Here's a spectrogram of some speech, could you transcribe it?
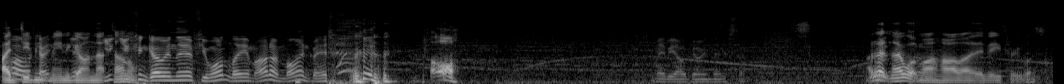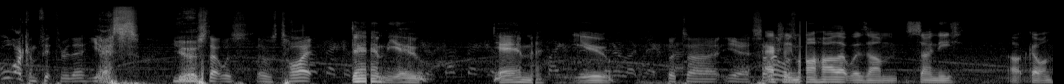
I Oh, didn't okay. mean to Yeah, go in that you, tunnel. You can go in there if you want, Liam. I don't mind, man. oh, Maybe I'll go in there. So. I don't know what my highlight of E3 was. Oh, I can fit through there. Yes, yes, that was that was tight. Damn you. Damn you. But uh, yeah, so Actually, was, my highlight was um Sony. Oh, go on.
